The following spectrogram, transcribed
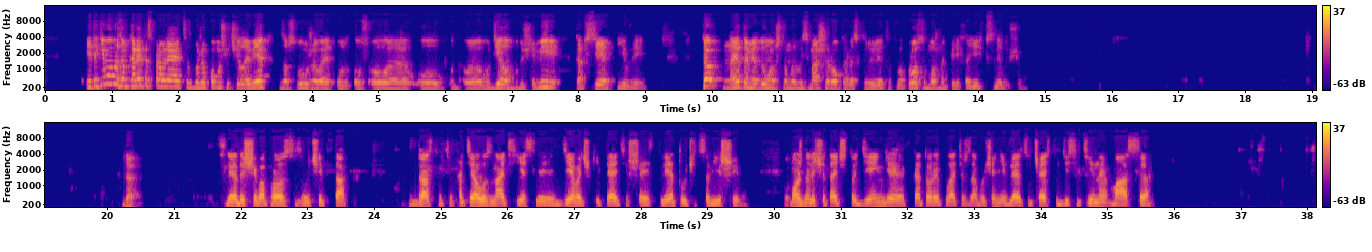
И таким образом карета справляется с Божьей помощью. Человек заслуживает удела в будущем мире, как все евреи. То на этом я думаю, что мы весьма широко раскрыли этот вопрос, и можно переходить к следующему. Да. Следующий вопрос звучит так. Здравствуйте. Хотел узнать, если девочки 5 и 6 лет учатся в Ешиве, можно ли считать, что деньги, которые платишь за обучение, являются частью десятины Маасер?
